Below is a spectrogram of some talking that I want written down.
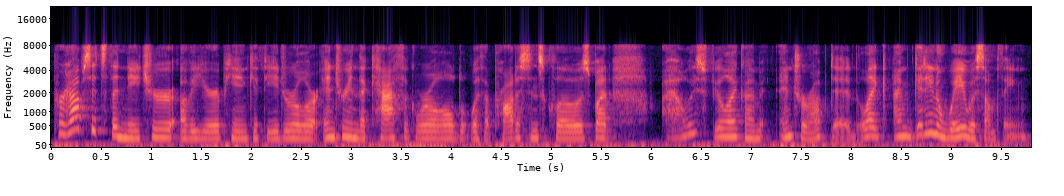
Perhaps it's the nature of a European cathedral or entering the Catholic world with a Protestant's clothes, but I always feel like I'm interrupted, like I'm getting away with something.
